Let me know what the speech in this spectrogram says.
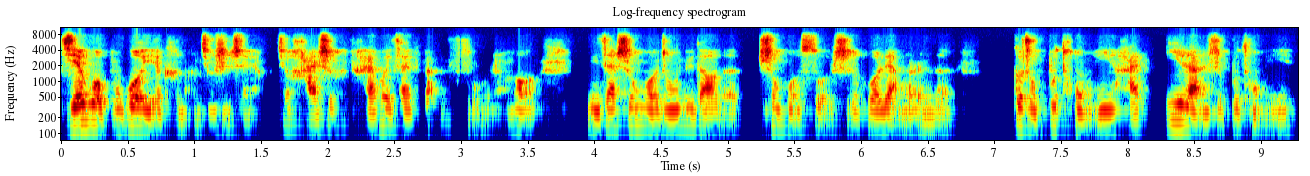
结果不过也可能就是这样，就还是还会再反复。然后你在生活中遇到的生活琐事或两个人的。各种不统一，还依然是不统一。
